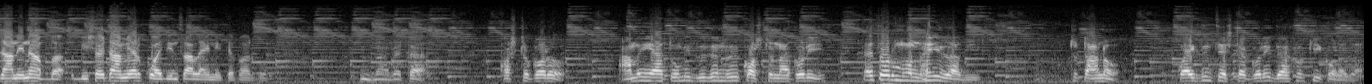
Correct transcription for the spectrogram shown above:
জানি না আব্বা। বিষয়টা আমি আর কয়দিন চালাই নিতে পারব। না বেটা কষ্ট করো। আমি আর তুমি দুজন যদি কষ্ট না করি তাই তোর মন ভেঙে যাবি। একটু টানো। কয়েকদিন চেষ্টা করি দেখো কি করা যায়।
